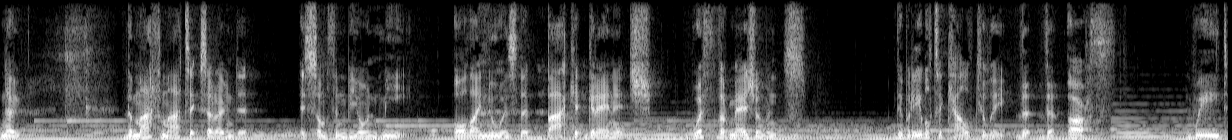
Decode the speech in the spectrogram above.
Now, the mathematics around it is something beyond me. All I know is that back at Greenwich, with their measurements, they were able to calculate that the Earth weighed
